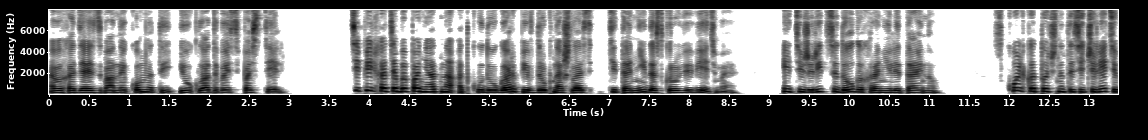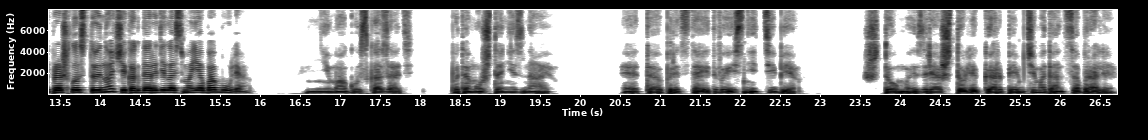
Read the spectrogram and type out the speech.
выходя из ванной комнаты и укладываясь в постель. Теперь хотя бы понятно, откуда у Гарпии вдруг нашлась титанида с кровью ведьмы. Эти жрицы долго хранили тайну. Сколько точно тысячелетий прошло с той ночи, когда родилась моя бабуля? Не могу сказать, потому что не знаю. Это предстоит выяснить тебе. Что мы зря, что ли, гарпием чемодан собрали?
